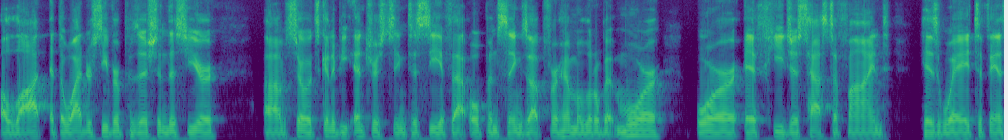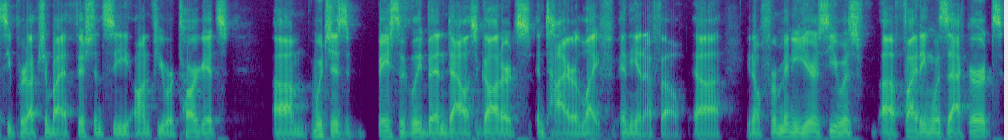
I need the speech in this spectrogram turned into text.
a lot at the wide receiver position this year. Um, so it's going to be interesting to see if that opens things up for him a little bit more or if he just has to find his way to fantasy production by efficiency on fewer targets, um, which has basically been Dallas Goedert's entire life in the NFL. Uh, you know, for many years he was uh, fighting with Zach Ertz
